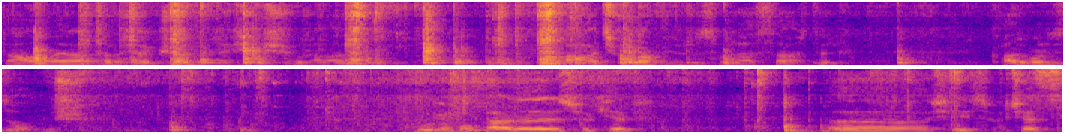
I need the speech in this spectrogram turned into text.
Tamamen arkadaşlar kömürleşmiş buralar. Ağaç bulamıyoruz. Burası artık karbonize olmuş. Bugün bu perdeleri söküp şey sökeceğiz.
